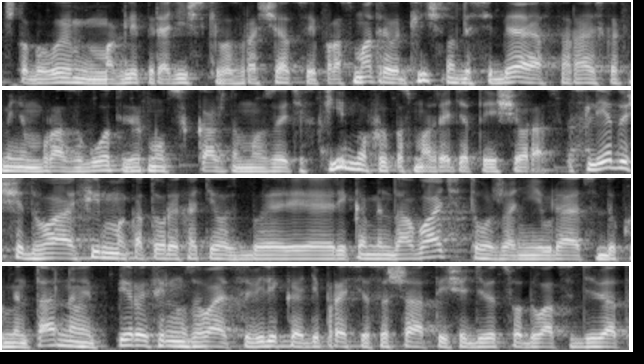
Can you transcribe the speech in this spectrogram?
чтобы вы могли периодически возвращаться и просматривать. Лично для себя я стараюсь как минимум раз в год вернуться к каждому из этих фильмов и посмотреть это еще раз. Следующие два фильма, которые хотелось бы рекомендовать, тоже они являются документальными. Первый фильм называется «Великая депрессия США 1929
